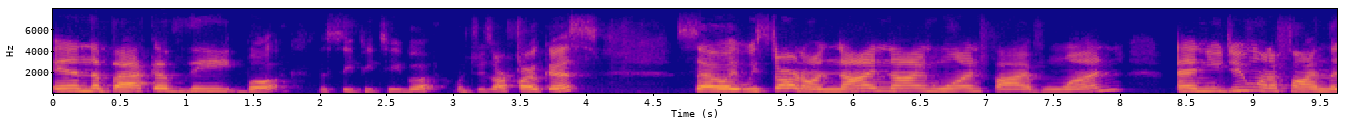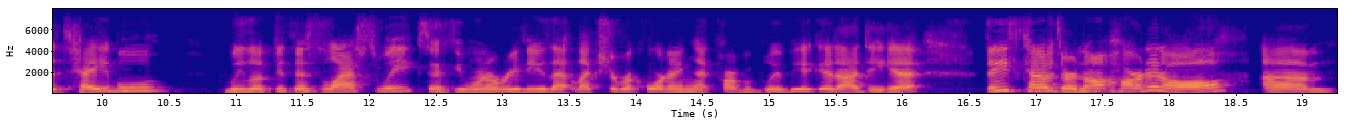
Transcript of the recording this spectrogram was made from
in the back of the book, the CPT book, which is our focus. So we start on 99151, and you do want to find the table. We looked at this last week, so if you want to review that lecture recording, that probably be a good idea. These codes are not hard at all. Um,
